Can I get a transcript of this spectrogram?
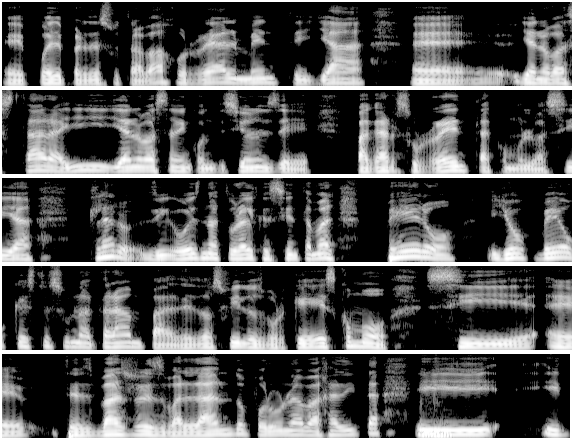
eh, puede perder su trabajo, realmente ya, eh, ya no va a estar ahí, ya no va a estar en condiciones de pagar su renta como lo hacía. Claro, digo, es natural que se sienta mal, pero yo veo que esto es una trampa de dos filos, porque es como si eh, te vas resbalando por una bajadita y, y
